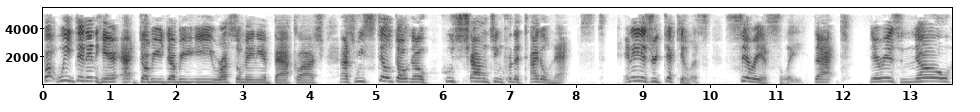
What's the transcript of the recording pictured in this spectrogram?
But we didn't hear at WWE WrestleMania Backlash, as we still don't know who's challenging for the title next. And it is ridiculous, seriously, that there is no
